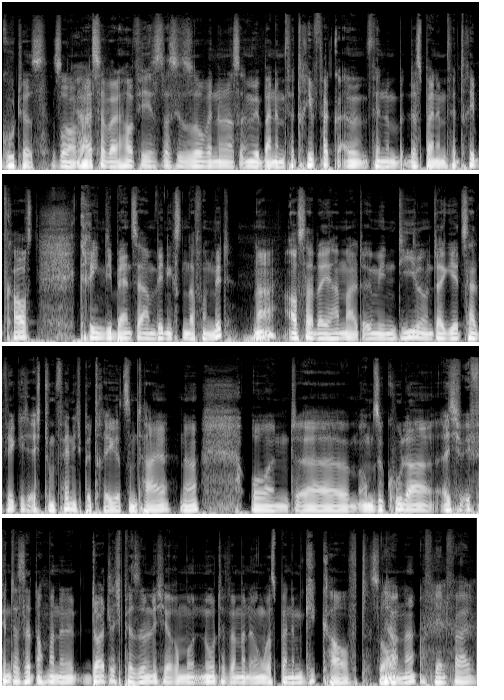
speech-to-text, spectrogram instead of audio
Gutes. So, Ja. weißt du, weil häufig ist das ja so, wenn du das irgendwie bei einem Vertrieb äh, wenn du das bei einem Vertrieb kaufst, kriegen die Bands ja am wenigsten davon mit, ne? Außer die haben halt irgendwie einen Deal und da geht's halt wirklich echt um Pfennigbeträge zum Teil, ne? Und äh, umso cooler, ich, ich finde das halt nochmal eine deutlich persönlichere Note, wenn man irgendwas bei einem Gig kauft. So, ja, ne? auf jeden Fall.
